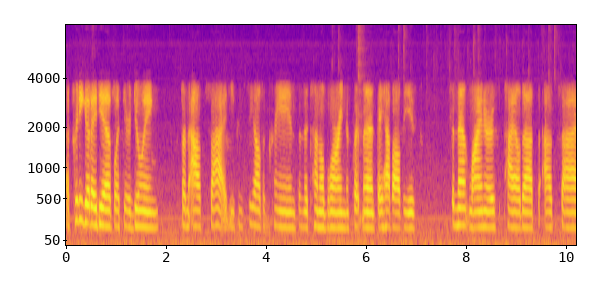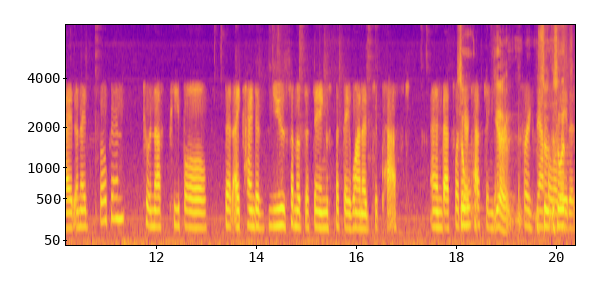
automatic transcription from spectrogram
a pretty good idea of what they're doing from outside. You can see all the cranes and the tunnel boring equipment. They have all these cement liners piled up outside. And I'd spoken to enough people that I kind of knew some of the things that they wanted to test. And that's what so, they're testing. Yeah. For example, so, so a way to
